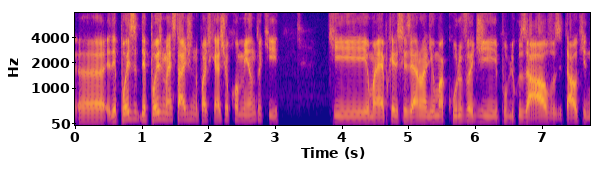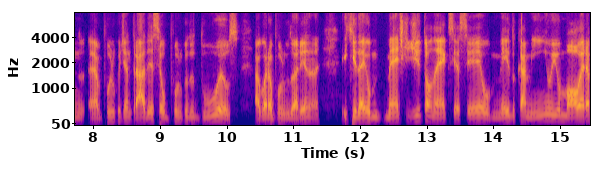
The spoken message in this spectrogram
uh, depois, depois, mais tarde no podcast, eu comento que que uma época eles fizeram ali uma curva de públicos-alvos e tal, que é o público de entrada ia ser o público do Duels, agora é o público do Arena, né? E que daí o Magic Digital Next ia ser o meio do caminho e o Mall era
